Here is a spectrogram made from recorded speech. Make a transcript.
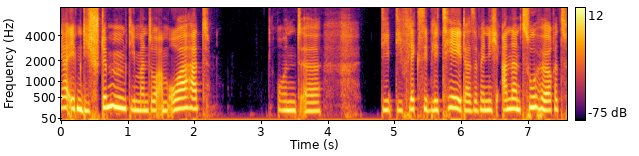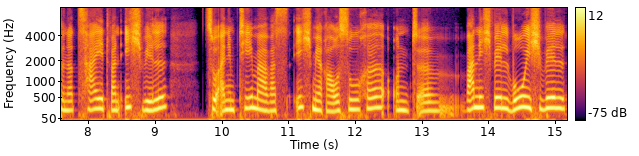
ja, eben die Stimmen, die man so am Ohr hat. Und äh, die, die Flexibilität, also wenn ich anderen zuhöre zu einer Zeit, wann ich will, zu einem Thema, was ich mir raussuche und äh, wann ich will, wo ich will,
